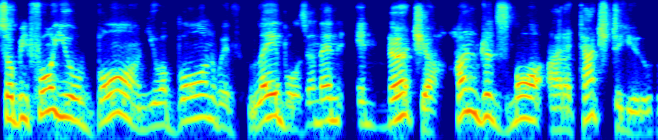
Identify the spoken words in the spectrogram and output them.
So before you're born, you are born with labels and then in nurture, hundreds more are attached to you.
